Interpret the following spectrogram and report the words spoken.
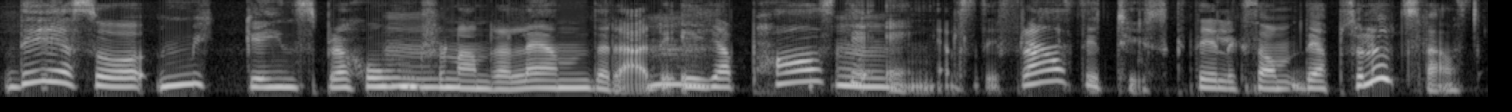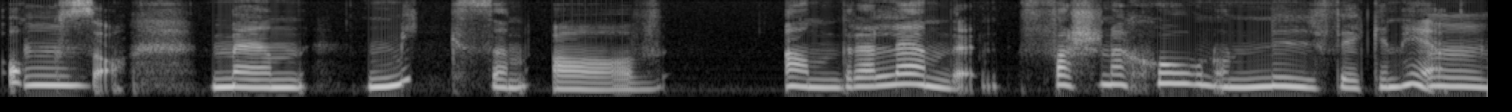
det är så mycket inspiration från andra länder där. Det är japanskt, det är engelskt, det är franskt, det är tyskt. Det är, liksom, det är absolut svenskt också. Men mixen av andra länder, fascination och nyfikenhet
